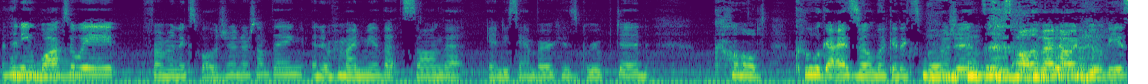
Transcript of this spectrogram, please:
And then he walks away from an explosion or something, and it reminded me of that song that Andy Samberg, his group, did called Cool Guys Don't Look at Explosions. it's all about how in movies,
